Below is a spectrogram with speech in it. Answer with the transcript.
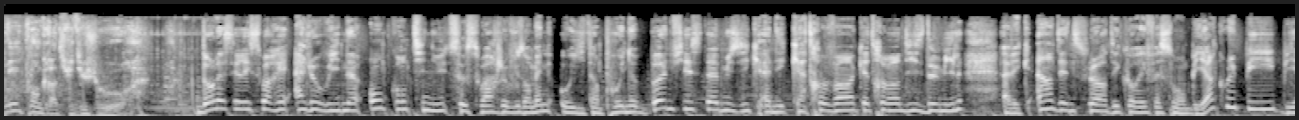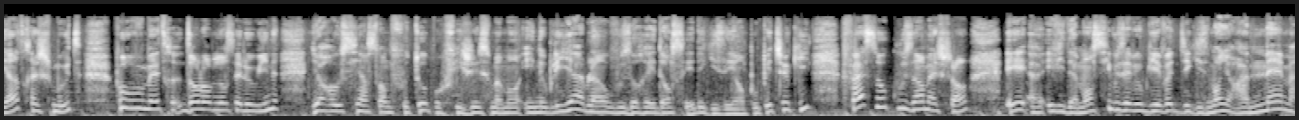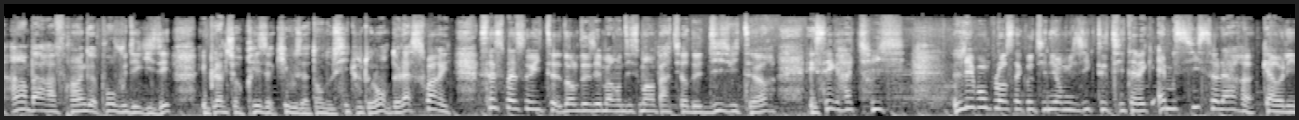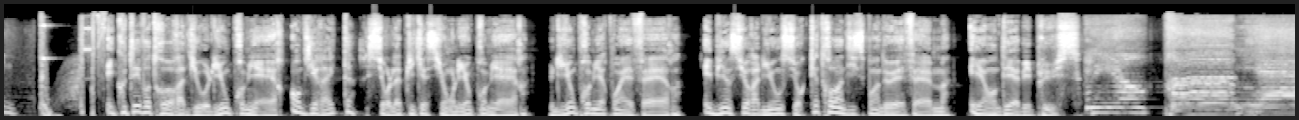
bon plan gratuit du jour. Dans la série soirée Halloween, on continue. Ce soir, je vous emmène au hit hein, pour une bonne fiesta musique années 80, 90, 2000 avec un dance floor décoré façon bien creepy, bien trash mood pour vous mettre dans l'ambiance Halloween. Il y aura aussi un stand photo pour figer ce moment inoubliable hein, où vous aurez dansé déguisé en poupée Chucky face au cousin machin. Et euh, évidemment, si vous avez oublié votre déguisement, il y aura même un bar à fringues pour vous déguiser et plein de surprises qui vous attendent aussi tout au long de la soirée. Ça se passe au hit dans le deuxième arrondissement à partir de 18h et c'est gratuit. Les bons plans, ça continue en musique tout de suite avec MC Solar. Caroline. Écoutez votre radio Lyon Première en direct sur l'application Lyon Première, lyonpremière.fr et bien sûr à Lyon sur 90.2 FM et en DAB+. Lyon Première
